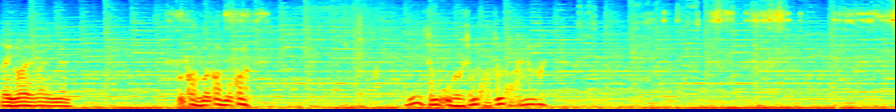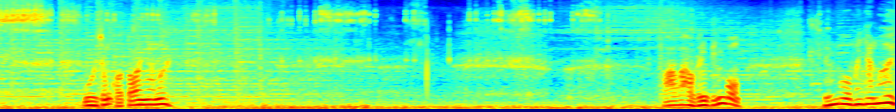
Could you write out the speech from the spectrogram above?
Đây nó đây đây anh em vẫn còn vẫn còn vẫn còn. Ý, trong ủa trong quả trong quả anh em ơi. Ui trong quả to anh em ơi. Wow, wow, đánh tính bồm. Tính bồm anh em ơi.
